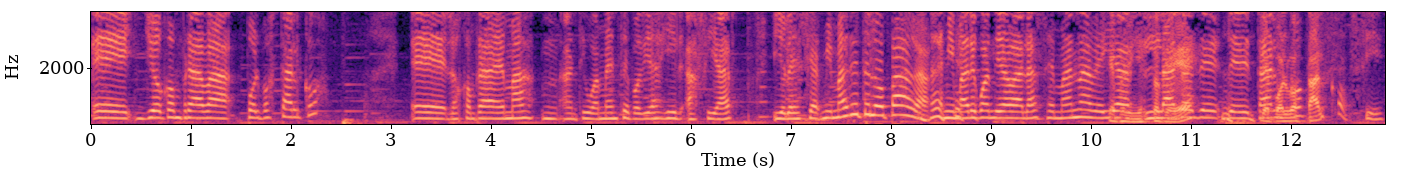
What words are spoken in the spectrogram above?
Eh, yo compraba polvos talcos, eh, los compraba además, mm, antiguamente podías ir a fiar, y yo le decía, mi madre te lo paga. Mi madre cuando iba a la semana veía pero ¿y esto qué latas de, de ¿De talco. talco? Sí.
